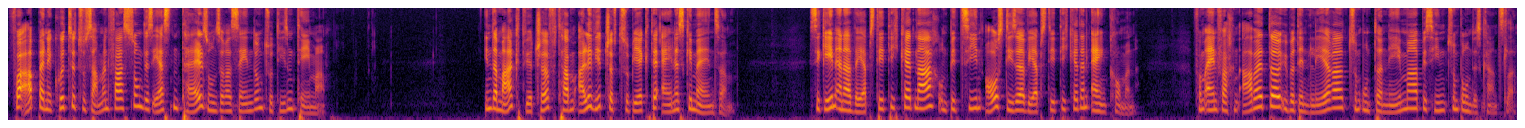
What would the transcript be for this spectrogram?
Vorab eine kurze Zusammenfassung des ersten Teils unserer Sendung zu diesem Thema. In der Marktwirtschaft haben alle Wirtschaftssubjekte eines gemeinsam. Sie gehen einer Erwerbstätigkeit nach und beziehen aus dieser Erwerbstätigkeit ein Einkommen vom einfachen Arbeiter über den Lehrer zum Unternehmer bis hin zum Bundeskanzler.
